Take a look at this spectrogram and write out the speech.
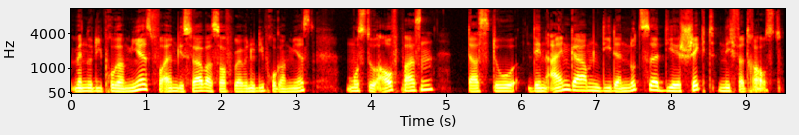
wenn du die programmierst, vor allem die Server-Software, wenn du die programmierst, musst du aufpassen, dass du den Eingaben, die der Nutzer dir schickt, nicht vertraust.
